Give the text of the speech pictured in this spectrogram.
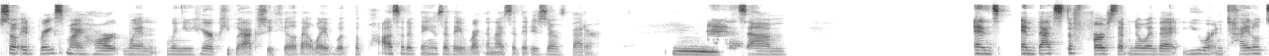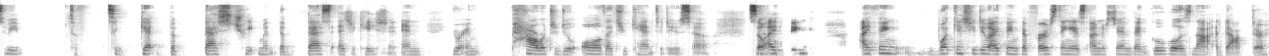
so it breaks my heart when when you hear people actually feel that way but the positive thing is that they recognize that they deserve better mm. and um and and that's the first step knowing that you are entitled to be to to get the best treatment the best education and you're empowered to do all that you can to do so so yeah. i think i think what can she do i think the first thing is understand that google is not a doctor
